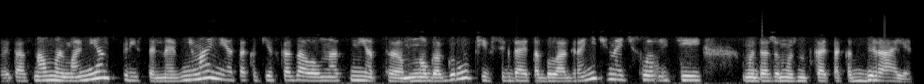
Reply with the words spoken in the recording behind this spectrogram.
это основной момент, пристальное внимание, так как я сказала, у нас нет э, много групп, и всегда это было ограниченное число детей, мы даже, можно сказать, так отбирали.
